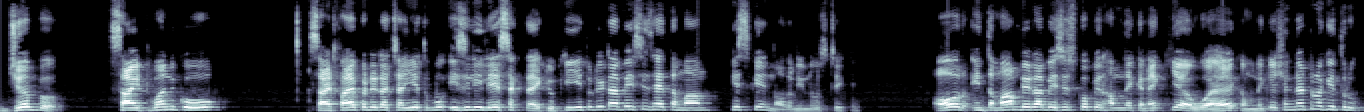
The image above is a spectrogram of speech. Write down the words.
जब साइट वन को साइट फाइव का डेटा चाहिए तो वो इजीली ले सकता है, क्योंकि ये तो डेटा बेसिस है तमाम। किसके? नॉर्दर्न यूनिवर्सिटी के। और इन तमाम डेटा को फिर हमने कनेक्ट किया हुआ है कम्युनिकेशन नेटवर्क के थ्रू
